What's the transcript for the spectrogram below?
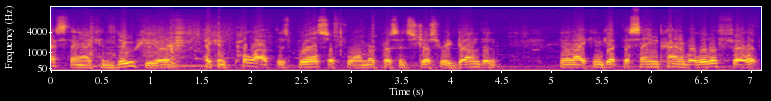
Last thing I can do here, I can pull out this balsa former because it's just redundant, and I can get the same kind of a little fillet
